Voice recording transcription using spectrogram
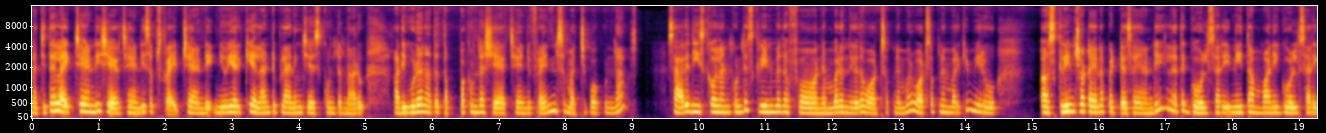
నచ్చితే లైక్ చేయండి షేర్ చేయండి సబ్స్క్రైబ్ చేయండి. న్యూ ఇయర్కి ఎలాంటి ప్లానింగ్ చేసుకుంటున్నారు? అది కూడా నాతో తప్పకుండా షేర్ చేయండి ఫ్రెండ్స్. మర్చిపోకుండా. శారీ తీసుకోవాలనుకుంటే స్క్రీన్ మీద ఫో నెంబర్ ఉంది కదా వాట్సాప్ నెంబర్. వాట్సాప్ నెంబర్కి మీరు స్క్రీన్ షాట్ అయినా పెట్టేసేయండి. లేకపోతే గోల్డ్ సారీ నీత అంబానీ గోల్డ్ సారీ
